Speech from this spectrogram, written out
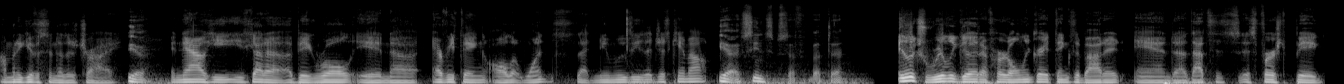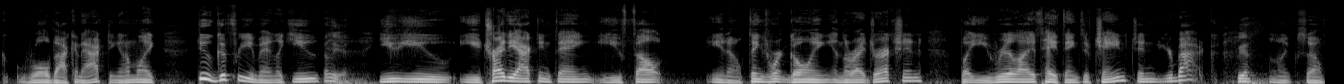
I'm gonna give this another try yeah, and now he he's got a, a big role in uh, everything all at once that new movie that just came out yeah. I've seen some stuff about that. It looks really good. I've heard only great things about it and uh, that's his, his first big role back in acting and i'm like dude good for you man. Like you yeah, you you you tried the acting thing you felt you know things weren't going in the right direction but you realized hey things have changed and you're back. Yeah. I'm like so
